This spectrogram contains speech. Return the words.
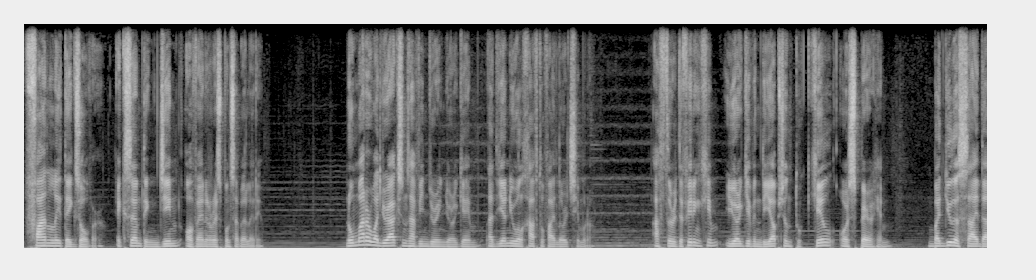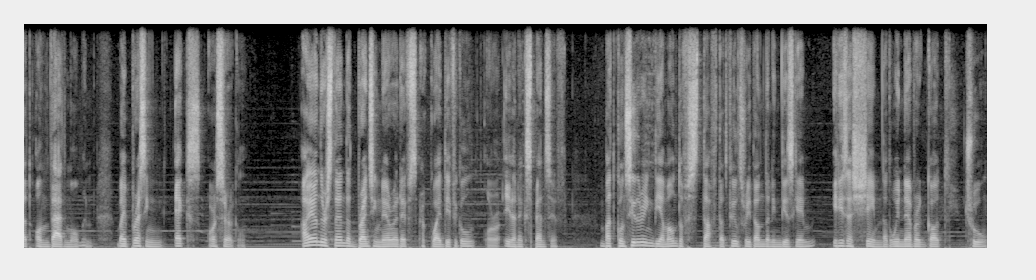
finally takes over, exempting Jin of any responsibility. No matter what your actions have been during your game, at the end you will have to fight Lord Shimura. After defeating him, you are given the option to kill or spare him, but you decide that on that moment, by pressing X or circle. I understand that branching narratives are quite difficult or even expensive, but considering the amount of stuff that feels redundant in this game, it is a shame that we never got true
